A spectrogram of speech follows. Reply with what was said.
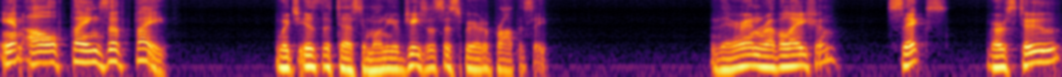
in all things of faith, which is the testimony of Jesus, the spirit of prophecy. There in Revelation 6, verse 2,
